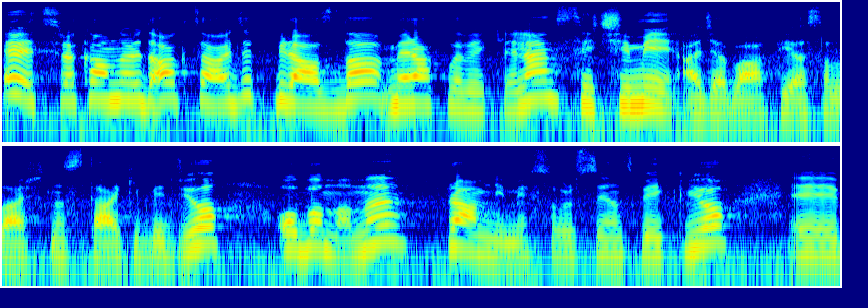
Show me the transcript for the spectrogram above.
Evet rakamları da aktardık. Biraz da merakla beklenen seçimi acaba piyasalar nasıl takip ediyor? Obama mı Romney mi sorusu yanıt bekliyor. Ee,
